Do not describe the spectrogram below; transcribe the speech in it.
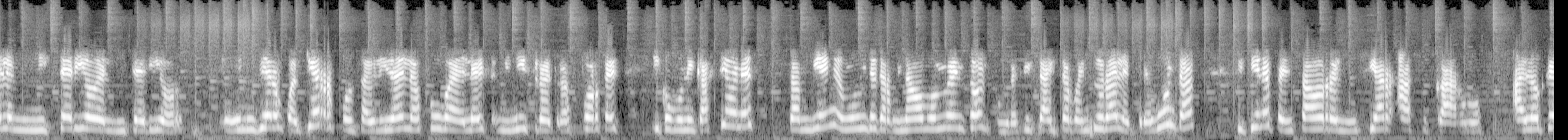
el Ministerio del Interior. Eludieron cualquier responsabilidad en la fuga del ex ministro de Transportes y Comunicaciones. También en un determinado momento el congresista Héctor Ventura le pregunta si tiene pensado renunciar a su cargo, a lo que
